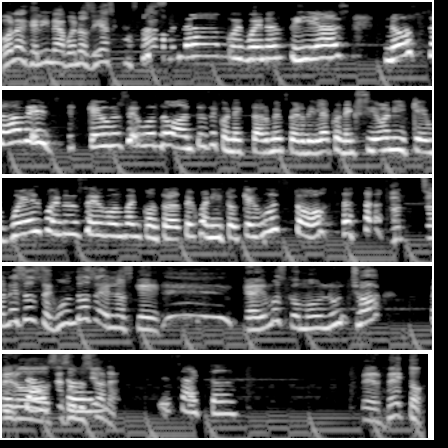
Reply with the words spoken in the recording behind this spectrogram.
Hola Angelina, buenos días, ¿cómo estás? Hola, muy buenos días. No sabes que un segundo antes de conectarme perdí la conexión y que vuelvo en un segundo a encontrarte, Juanito. ¡Qué gusto! Son, son esos segundos en los que caemos como en un shock, pero Exacto. se soluciona. Exacto. Perfecto.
